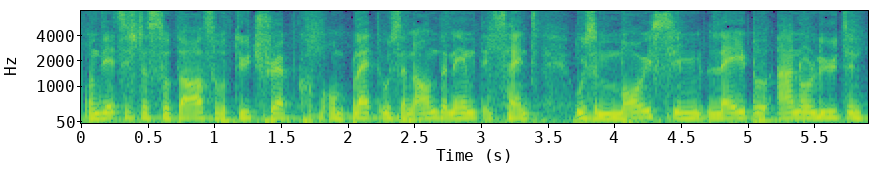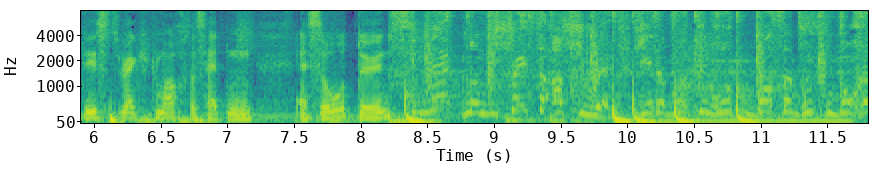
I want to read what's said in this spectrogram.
Und jetzt ist das so das, was Deutschrap komplett auseinander nimmt. Jetzt haben aus dem Mäus im Label auch noch Leute einen Diss-Track gemacht. Das hat ein, äh, so tönt. Jeder wollte den roten Buzzer drücken, doch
